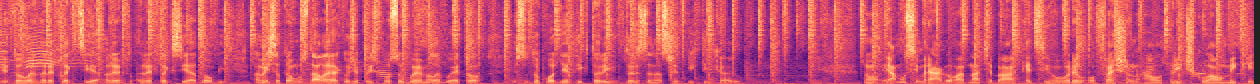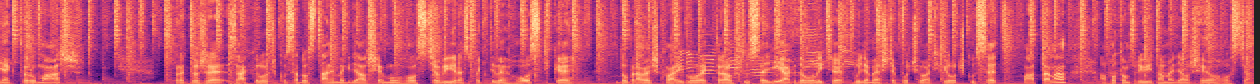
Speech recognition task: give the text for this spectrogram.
je to len reflexia, ref, reflexia doby. A my sa tomu stále akože prispôsobujeme, lebo je to, sú to podnety, ktorý, ktoré sa nás všetkých týkajú. No ja musím reagovať na teba, keď si hovoril o fashion a o tričku a o mikine, ktorú máš pretože za chvíľočku sa dostaneme k ďalšiemu hostovi, respektíve hostke Dobrave Škvaridlové, ktorá už tu sedí. Ak dovolíte, budeme ešte počúvať chvíľočku set Patana a potom privítame ďalšieho hostia.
